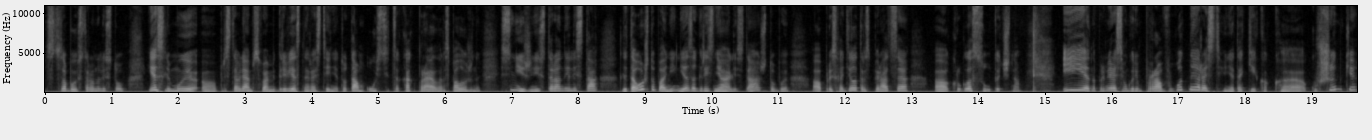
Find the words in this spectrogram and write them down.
с обоих сторон листов. Если мы э, представляем с вами древесное растение, то там устица, как правило, расположены с нижней стороны листа, для того, чтобы они не загрязнялись, да, чтобы э, происходила транспирация круглосуточно. И, например, если мы говорим про водные растения, такие как э, кувшинки,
